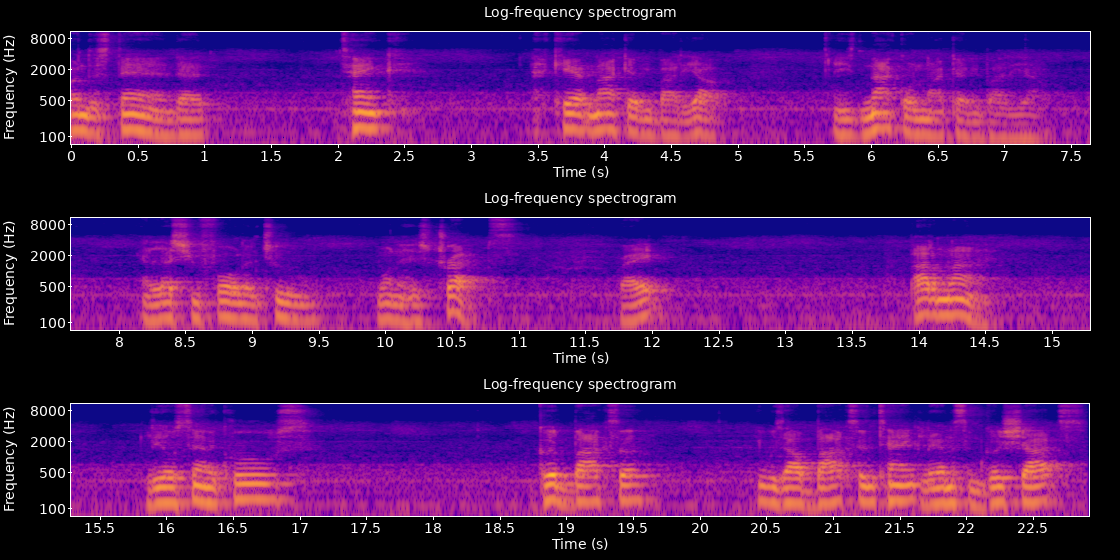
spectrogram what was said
understand that Tank can't knock everybody out. He's not going to knock everybody out unless you fall into one of his traps, right? Bottom line, Leo Santa Cruz, good boxer. He was out boxing Tank, landing some good shots.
